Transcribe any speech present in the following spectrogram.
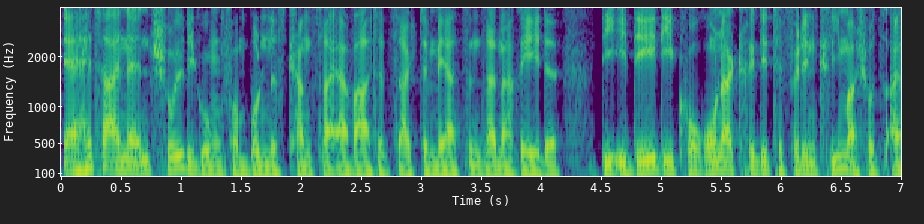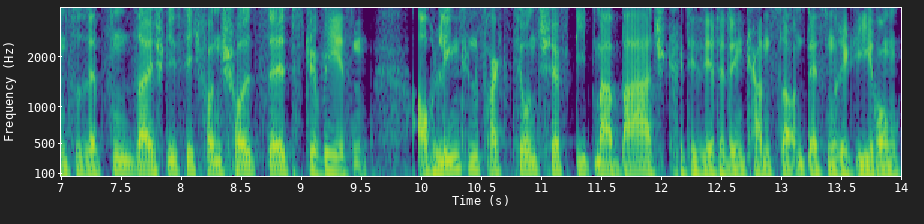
Er hätte eine Entschuldigung vom Bundeskanzler erwartet, sagte Merz in seiner Rede. Die Idee, die Corona-Kredite für den Klimaschutz einzusetzen, sei schließlich von Scholz selbst gewesen. Auch linken Fraktionschef Dietmar Bartsch kritisierte den Kanzler und dessen Regierung.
